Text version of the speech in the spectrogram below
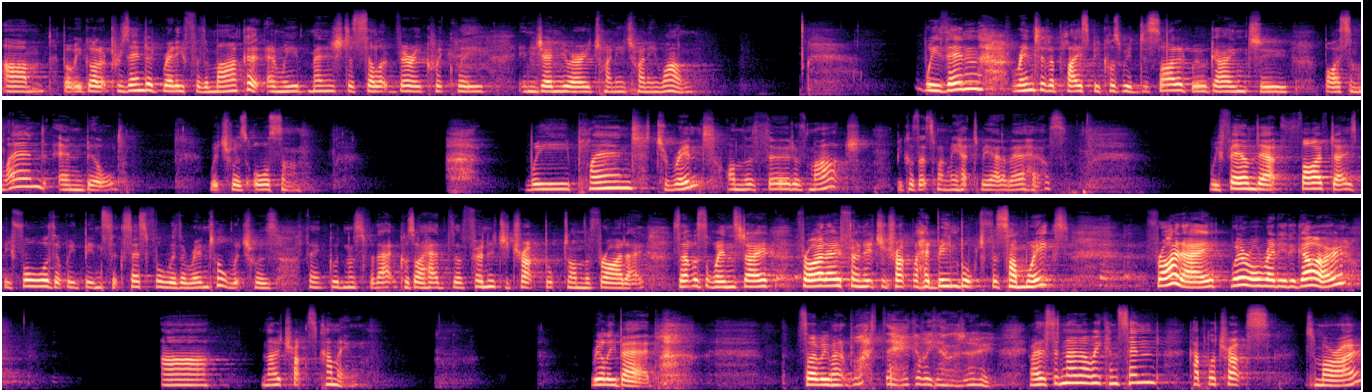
Um, but we got it presented ready for the market, and we managed to sell it very quickly in January 2021. We then rented a place because we'd decided we were going to buy some land and build, which was awesome. We planned to rent on the 3rd of March because that's when we had to be out of our house. We found out five days before that we'd been successful with a rental, which was thank goodness for that because I had the furniture truck booked on the Friday. So that was the Wednesday. Friday, furniture truck had been booked for some weeks. Friday, we're all ready to go. Uh, no trucks coming. Really bad. So we went, what the heck are we going to do? And they said, no, no, we can send a couple of trucks tomorrow.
